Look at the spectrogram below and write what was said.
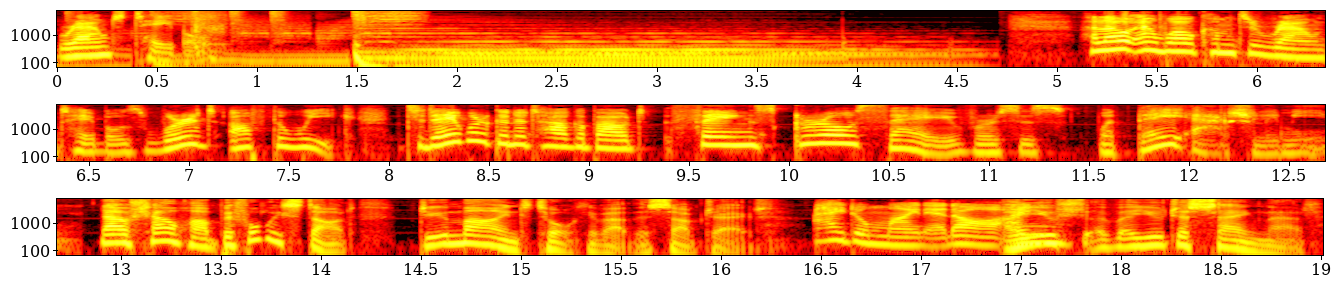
Roundtable。Hello and welcome to Roundtable's Word of the Week. Today we're going to talk about things girls say versus what they actually mean. Now, Xiaohua, before we start, do you mind talking about this subject? I don't mind at all. Are you are you just saying that?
